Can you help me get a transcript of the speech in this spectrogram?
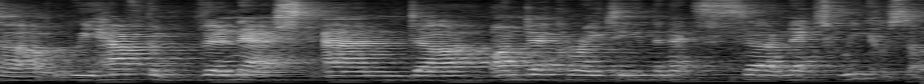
uh, we have the, the nest, and uh, I'm decorating in the next, uh, next week or so.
